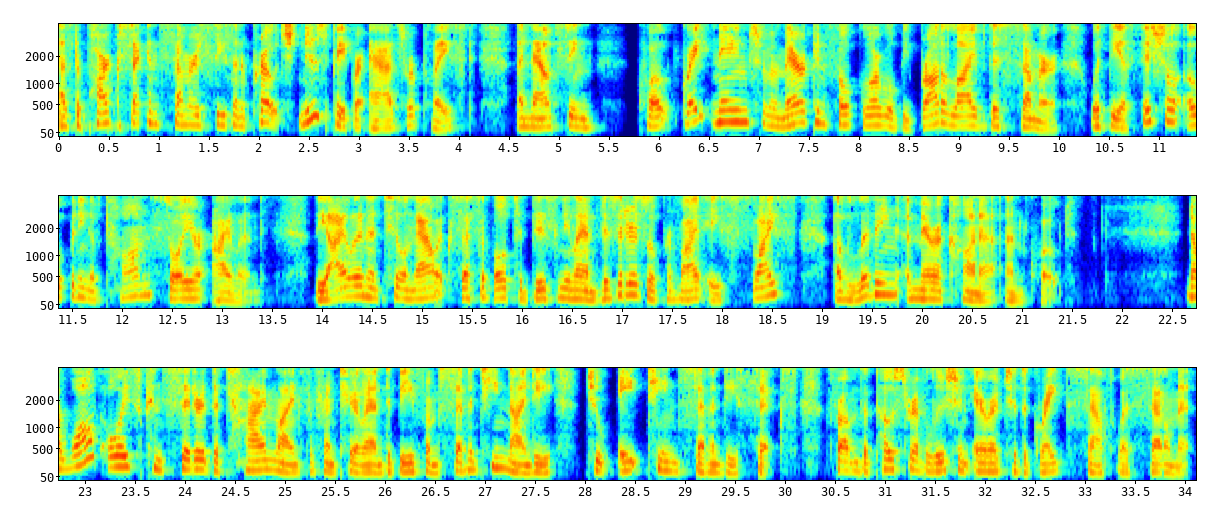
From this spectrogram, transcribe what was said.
As the park's second summer season approached, newspaper ads were placed announcing, quote, great names from American folklore will be brought alive this summer with the official opening of Tom Sawyer Island. The island, until now accessible to Disneyland visitors, will provide a slice of living Americana, unquote. Now, Walt always considered the timeline for Frontierland to be from 1790 to 1876, from the post-revolution era to the Great Southwest Settlement.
